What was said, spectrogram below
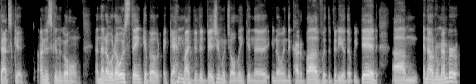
that's good. I'm just going to go home. And then I would always think about again my vivid vision, which I'll link in the you know in the card above with the video that we did. Um, and I would remember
